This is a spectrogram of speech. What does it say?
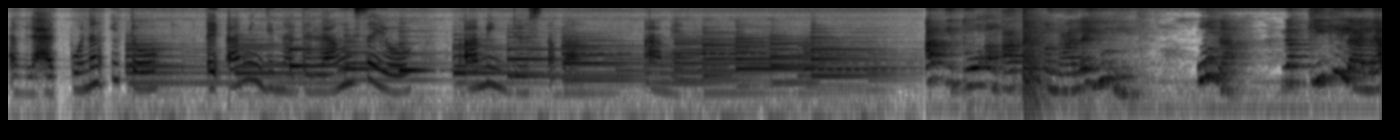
Ang lahat po ng ito ay aming dinadalangin sa iyo, aming Diyos Ama. Amen. At ito ang ating mga layunin. Una, nakikilala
